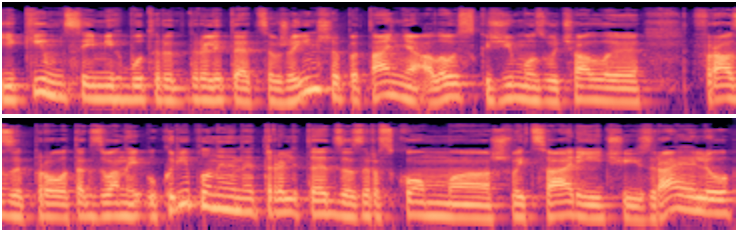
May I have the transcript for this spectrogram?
Яким цей міг бути нейтралітет, це вже інше питання, але ось, скажімо, звучали фрази про так званий укріплений нейтралітет за зразком е, Швейцарії чи Ізраїлю.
